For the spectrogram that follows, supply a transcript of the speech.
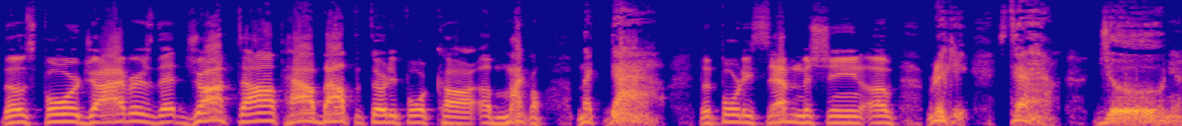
those four drivers that dropped off. How about the 34 car of Michael McDowell, the 47 machine of Ricky Stenhouse Jr.,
